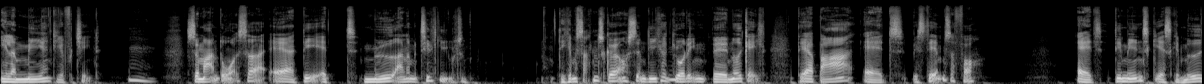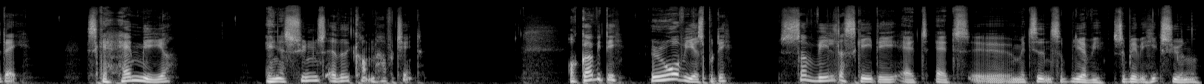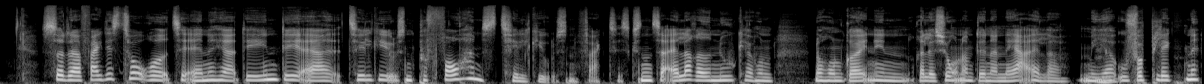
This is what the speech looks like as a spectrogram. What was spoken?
eller mere end de har fortjent. Mm. Som andre ord, så er det at møde andre med tilgivelse. Det kan man sagtens gøre, selvom de ikke har gjort en, øh, noget galt. Det er bare at bestemme sig for, at det menneske, jeg skal møde i dag, skal have mere, end jeg synes, at vedkommende har fortjent. Og gør vi det, øver vi os på det, så vil der ske det, at, at øh, med tiden, så bliver, vi, så bliver vi helt syrnet. Så der er faktisk to råd til Anne her. Det ene, det er tilgivelsen på forhåndstilgivelsen faktisk. Sådan, så allerede nu kan hun, når hun går ind i en relation, om den er nær eller mere mm. uforpligtende,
